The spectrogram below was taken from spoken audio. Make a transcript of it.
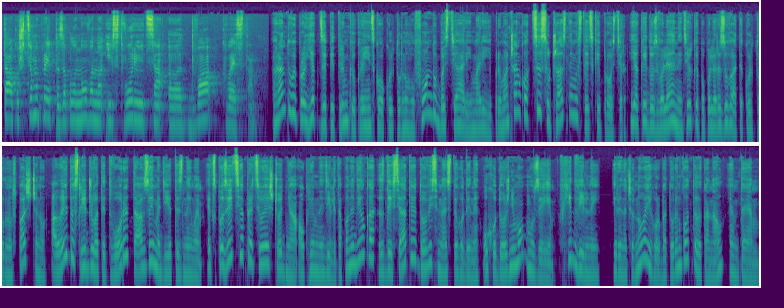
Також в цьому проєкті заплановано і створюються е, два квеста. Грантовий проєкт за підтримки Українського культурного фонду Бестіарії Марії Примаченко це сучасний мистецький простір, який дозволяє не тільки популяризувати культурну спадщину, але й досліджувати твори та взаємодіяти з ними. Експозиція працює щодня, окрім неділі та понеділка, з 10 до 18 години у художньому музеї. Вхід вільний. Ірина Чернова, Єгор Батуренко, телеканал МТМ.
